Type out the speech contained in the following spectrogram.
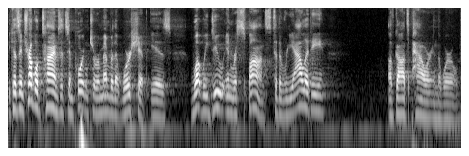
Because in troubled times, it's important to remember that worship is what we do in response to the reality of God's power in the world.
